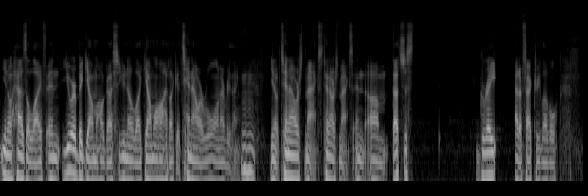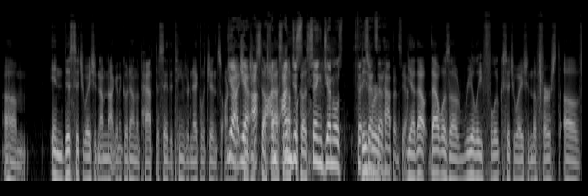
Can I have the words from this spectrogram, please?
you know has a life and you were a big yamaha guy so you know like yamaha had like a 10 hour rule on everything hmm you know 10 hours max 10 hours max and um that's just great at a factory level um in this situation i'm not going to go down the path to say the teams are negligent or Yeah, not yeah. changing I, stuff I'm, fast I'm enough just saying general th- these were- that happens. Yeah. yeah that that was a really fluke situation the first of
